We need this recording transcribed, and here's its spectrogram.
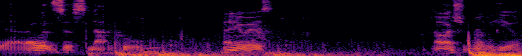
yeah, that was just not cool. Anyways. Oh, I should probably heal.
